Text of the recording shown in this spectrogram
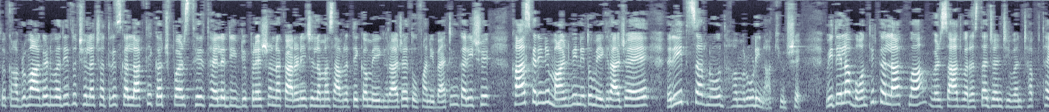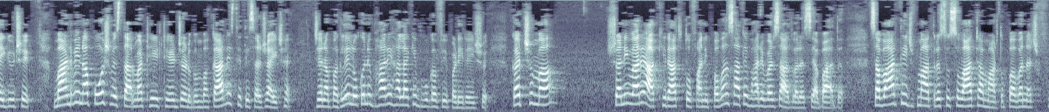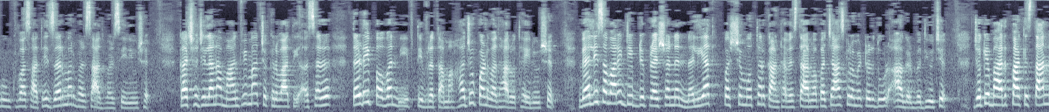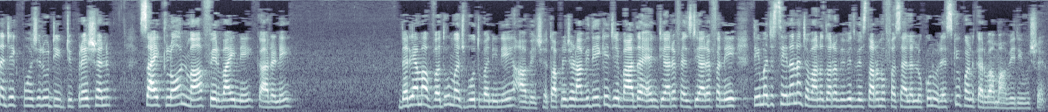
તો કાબરૂમાં આગળ વધી તો છેલ્લા છત્રીસ કલાકથી કચ્છ પર સ્થિર થયેલા ડીપ ડિપ્રેશનના કારણે જિલ્લામાં સાર્વત્રિક મેઘરાજાએ તોફાની બેટિંગ કરી છે. ખાસ કરીને માંડવીને તો મેઘરાજાએ રીતસરનું ધમરોડી નાખ્યું છે. વીતેલા બોતેર કલાકમાં વરસાદ વરસતા જનજીવન ઠપ થઈ ગયું છે. માંડવીના પોષ વિસ્તારમાં ઠેર ઠેર જળબંબાકારની સ્થિતિ સર્જાઈ છે, જેના પગલે લોકોને ભારે હાલાકી ભોગવવી પડી રહી છે. કચ્છમાં શનિવારે આખી રાત તોફાની પવન સાથે ભારે વરસાદ વરસ્યા બાદ સવારથી જ માત્ર સુસવાટા મારતો પવન જ ફૂંકવા સાથે ઝરમર વરસાદ વરસી રહ્યું છે. કચ્છ જિલ્લાના માંડવીમાં ચક્રવાતી અસર તળે પવનની તીવ્રતામાં હજુ પણ વધારો થઈ રહ્યો છે. વહેલી સવારે ડીપ ડિપ્રેશન નલિયાથી પશ્ચિમોત્તર કાંઠા વિસ્તારમાં પચાસ કિલોમીટર દૂર આગળ વધ્યું છે. જોકે ભારત પાકિસ્તાન નજીક પહોંચેલું ડીપ ડિપ્રેશન સાયક્લોનમાં ફેરવાઈને કારણે દરિયામાં વધુ મજબૂત બનીને આવે છે. તો આપણે જણાવી દઈએ કે જે બાદ એનડીઆરએફ, એસડીઆરએફ અને તેમજ સેનાના જવાનો દ્વારા વિવિધ વિસ્તારોમાં ફસાયેલા લોકોનું રેસ્ક્યુ પણ કરવામાં આવી રહ્યું છે.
